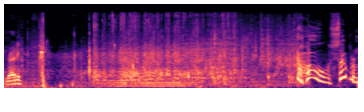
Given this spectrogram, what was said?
ready? Superman.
